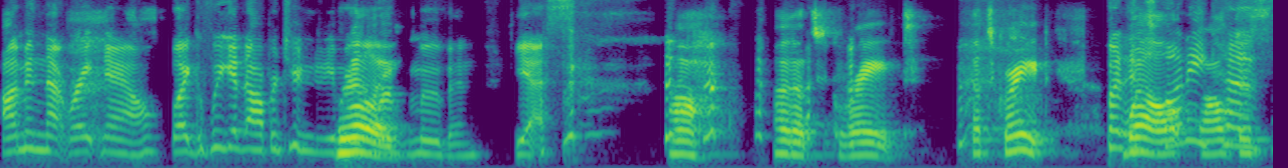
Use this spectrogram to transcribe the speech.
I'm in that right now. Like if we get an opportunity to really? move, moving. Yes. oh, oh, that's great. That's great. But well, it's funny because just...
